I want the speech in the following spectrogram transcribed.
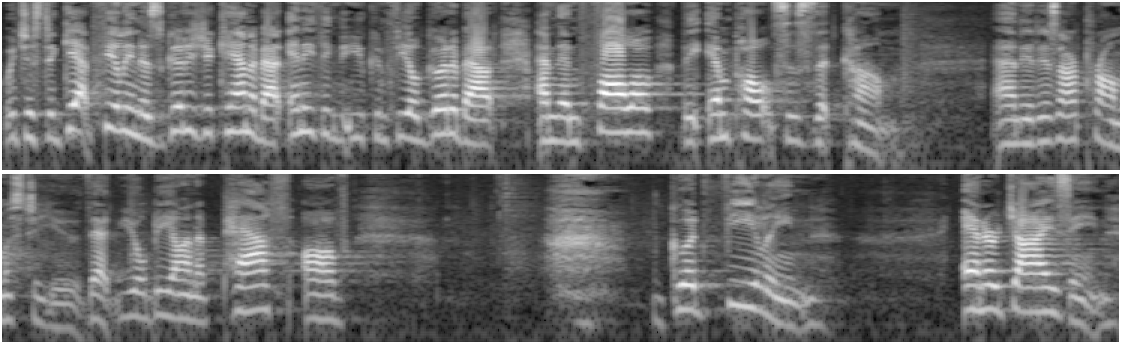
which is to get feeling as good as you can about anything that you can feel good about, and then follow the impulses that come. And it is our promise to you that you'll be on a path of good feeling, energizing,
